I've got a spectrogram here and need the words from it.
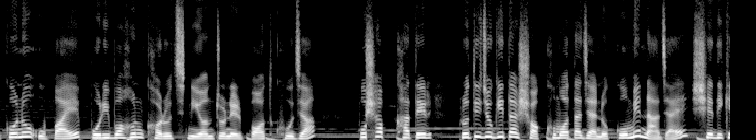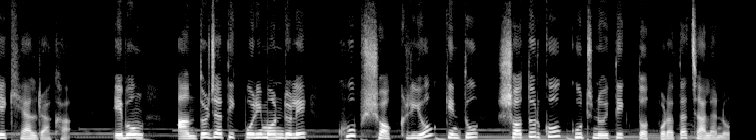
কোনো উপায়ে পরিবহন খরচ নিয়ন্ত্রণের পথ খোঁজা, পোশাক খাতের প্রতিযোগিতা সক্ষমতা যেন কমে না যায় সেদিকে খেয়াল রাখা এবং আন্তর্জাতিক পরিমণ্ডলে খুব সক্রিয় কিন্তু সতর্ক কূটনৈতিক তৎপরতা চালানো।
